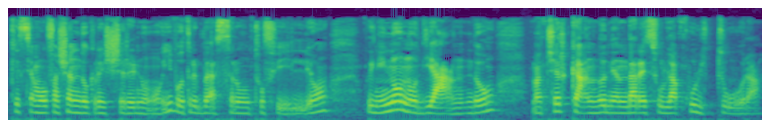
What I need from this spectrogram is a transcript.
che, stiamo facendo crescere noi, potrebbe essere un tuo figlio, quindi non odiando, ma cercando di andare sulla cultura.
